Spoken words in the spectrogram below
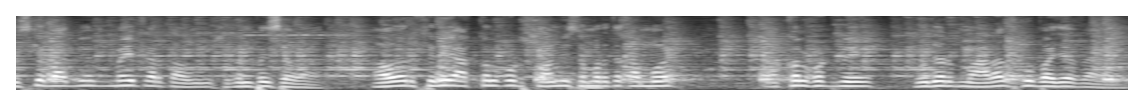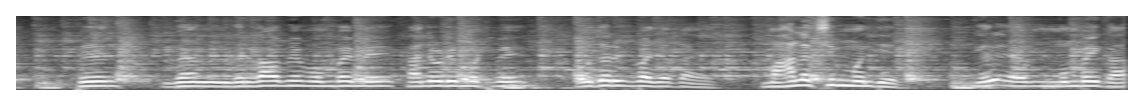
उसके बाद में मैं करता हूँ गणपति सेवा। और श्री अक्कलकोट स्वामी समर्थ का मठ अक्कलकोट में उधर महाराज को बजाता है। फिर गिरगांव में मुंबई में कांदोड़ी मठ में उधर भी बजाता है। महालक्ष्मी मंदिर मुंबई का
